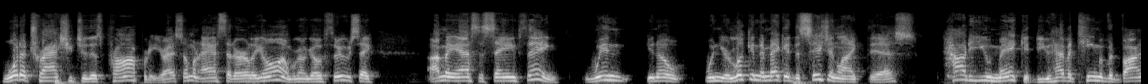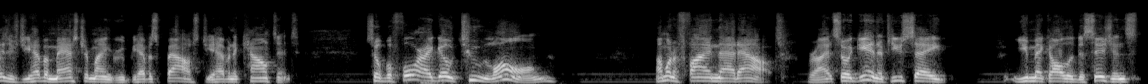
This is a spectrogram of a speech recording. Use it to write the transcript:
What attracts you to this property, right? So I'm going to ask that early on. We're going to go through say, I may ask the same thing. When, you know, when you're looking to make a decision like this, how do you make it? Do you have a team of advisors? Do you have a mastermind group? Do you have a spouse? Do you have an accountant? So before I go too long, I'm going to find that out, right? So again, if you say you make all the decisions,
